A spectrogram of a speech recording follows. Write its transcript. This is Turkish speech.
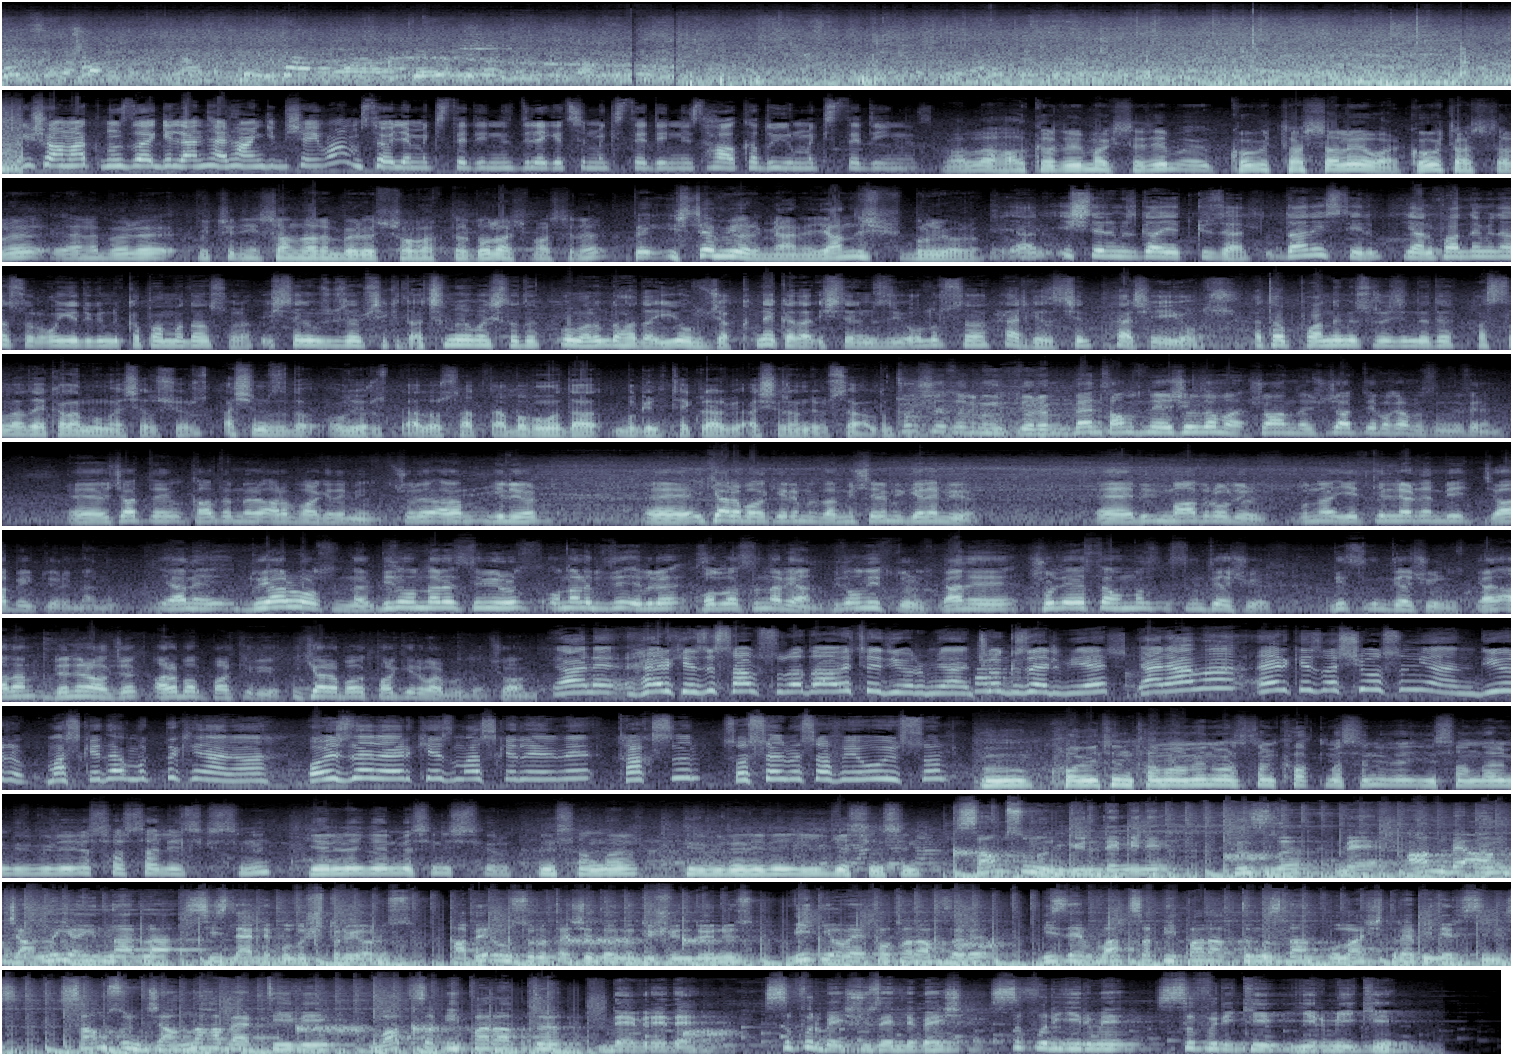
Hepsi çok. Bir tane daha. Şu an aklınıza gelen herhangi bir şey var mı? Söylemek istediğiniz, dile getirmek istediğiniz, halka duyurmak istediğiniz? Vallahi halka duymak istediğim e, Covid hastalığı var. Covid hastalığı yani böyle bütün insanların böyle sokakta dolaşmasını pek istemiyorum yani yanlış buluyorum. Yani işlerimiz gayet güzel. Daha ne isteyelim? Yani pandemiden sonra 17 günlük kapanmadan sonra işlerimiz güzel bir şekilde açılmaya başladı. Umarım daha da iyi olacak. Ne kadar işlerimiz iyi olursa herkes için her şey iyi olur. E tabi pandemi sürecinde de hastalığa da yakalanmamaya çalışıyoruz. Aşımızı da oluyoruz. Daha doğrusu hatta babama da bugün tekrar bir aşı randevusu aldım. Çok şey söylemek istiyorum. Ben Samsun'da yaşıyoruz ama şu anda şu caddeye bakar mısınız efendim? Ee, şu cadde kaldırımları araba park edemiyoruz. Şuraya araba geliyor. Ee, iki arabalık yerimiz var. Müşterimiz gelemiyor. Ee, biz mağdur oluyoruz. Buna yetkililerden bir cevap bekliyorum yani. Yani duyarlı olsunlar. Biz onları seviyoruz. Onlar bizi böyle kollasınlar yani. Biz onu istiyoruz. Yani şurada esnafımız sıkıntı yaşıyor. Biz sıkıntı yaşıyoruz. Yani adam döner alacak, araba park yeri yok. İki arabalık park yeri var burada şu an. Yani herkesi Samsun'a davet ediyorum yani. Çok güzel bir yer. Yani ama herkes aşı olsun yani diyorum. Maskeden bıktık yani. ha. O yüzden herkes maskelerini taksın. Sosyal mesafeye uysun. Bu Covid'in tamamen ortadan kalkmasını ve insanların birbirleriyle sosyal ilişkisinin yerine gelmesini istiyorum. İnsanlar birbirleriyle iyi geçinsin. Samsun'un gündemini hızlı ve an be an canlı yayınlarla sizlerle buluşturuyoruz. Haber unsuru taşıdığını düşündüğünüz video ve fotoğrafları bize WhatsApp ihbar hattımızdan ulaştırabilirsiniz. Samsun Canlı Haber TV WhatsApp ihbar hattı devrede. 0555 020 02 22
